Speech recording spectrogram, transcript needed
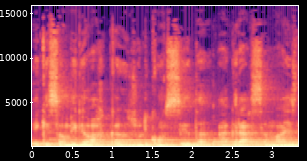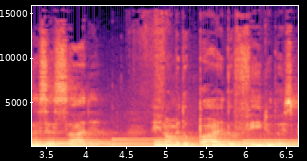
e que São Miguel Arcanjo lhe conceda a graça mais necessária. Em nome do Pai, do Filho e do Espírito.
